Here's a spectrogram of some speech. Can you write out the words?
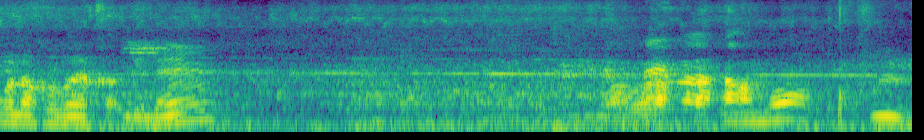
Muna ko ba gini? Wala ka mo. Hmm.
